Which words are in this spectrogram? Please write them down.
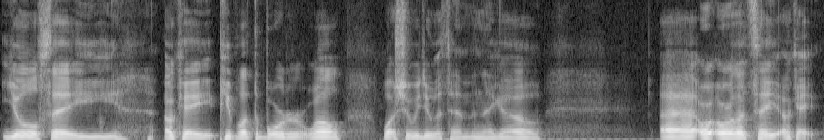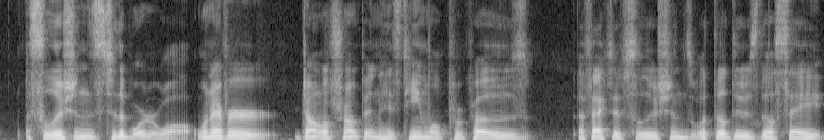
you'll say okay people at the border well what should we do with them? And they go uh, or, or let's say okay solutions to the border wall. Whenever donald trump and his team will propose effective solutions what they'll do is they'll say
